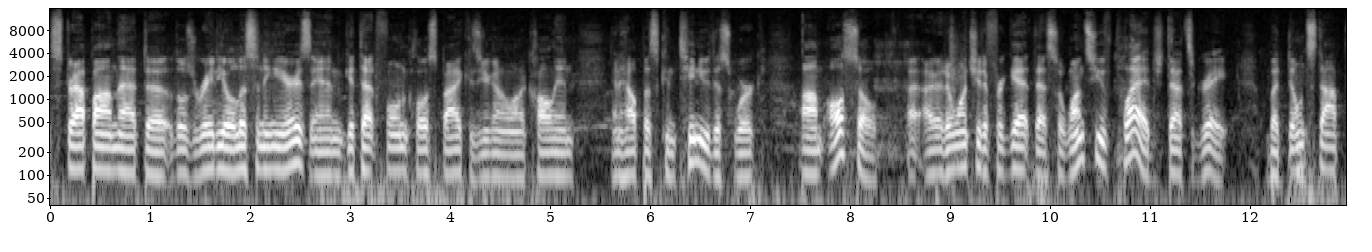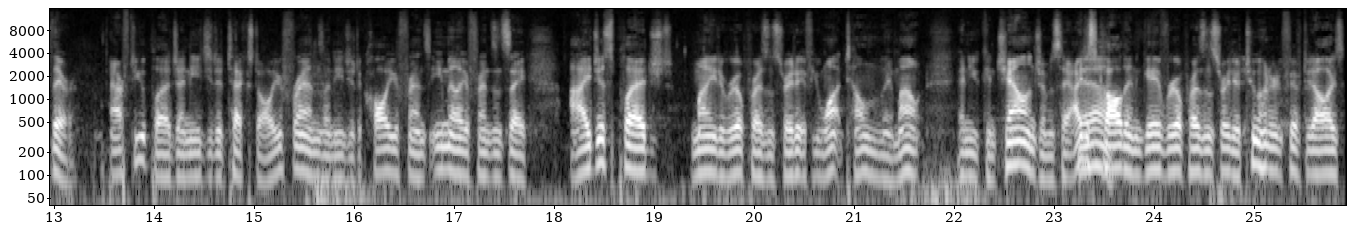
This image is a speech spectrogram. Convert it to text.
strap on that uh, those radio listening ears and get that phone close by because you're going to want to call in and help us continue this work. Um, also, I, I don't want you to forget that. So once you've pledged, that's great, but don't stop there after you pledge, I need you to text all your friends. I need you to call your friends, email your friends, and say, I just pledged money to Real Presence Radio. If you want, tell them the amount. And you can challenge them and say, I yeah. just called in and gave Real Presence Radio $250.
